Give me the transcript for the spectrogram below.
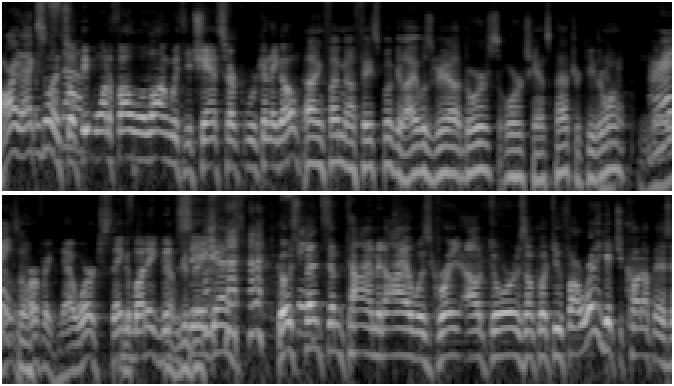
All right, excellent. So people want to follow along with you, Chance. Where where can they go? Uh, you can find me on Facebook at Iowa's Great Outdoors or Chance Patrick, either one. All right. So- Perfect. That works. Thank you, buddy. Good to see you again. Go spend some time in Iowa's great outdoors. Don't go too far. We're going to get you caught up as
